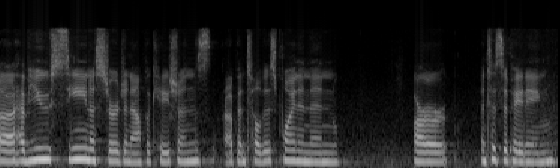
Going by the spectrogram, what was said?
uh, have you seen a surge in applications up until this point and then are anticipating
